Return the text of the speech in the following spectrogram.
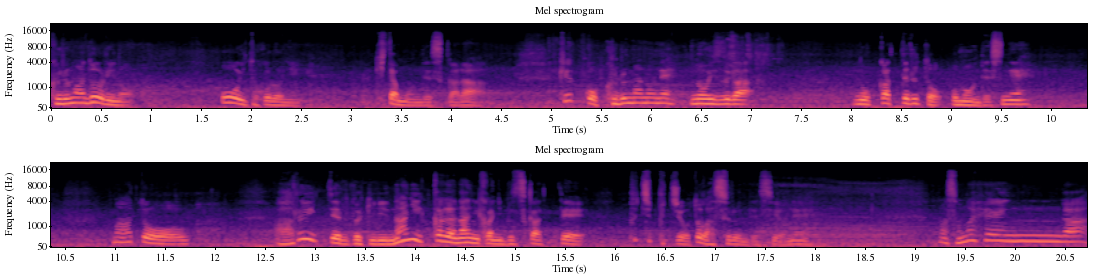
車通りの多いところに来たもんですから結構車のねノイズが乗っかってると思うんですね。まあ、あと歩いてる時に何かが何かにぶつかってプチプチ音がするんですよね、まあ、その辺が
